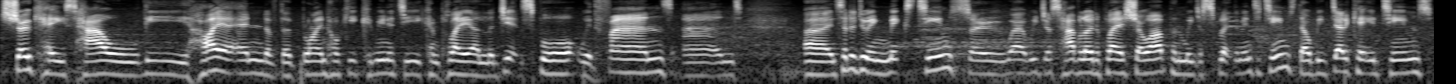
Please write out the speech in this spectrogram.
showcase how the higher end of the blind hockey community can play a legit sport with fans and uh, instead of doing mixed teams, so where we just have a load of players show up and we just split them into teams, there'll be dedicated teams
